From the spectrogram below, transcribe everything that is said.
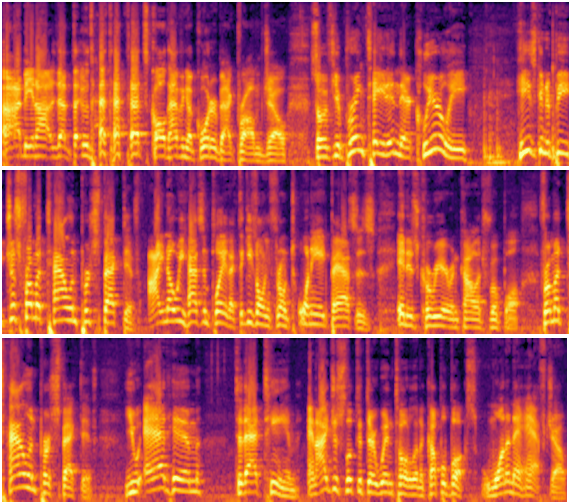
I mean, uh, that, that, that, that's called having a quarterback problem, Joe. So if you bring Tate in there, clearly he's going to be just from a talent perspective. I know he hasn't played. I think he's only thrown 28 passes in his career in college football. From a talent perspective, you add him to that team, and I just looked at their win total in a couple books. One and a half, Joe,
